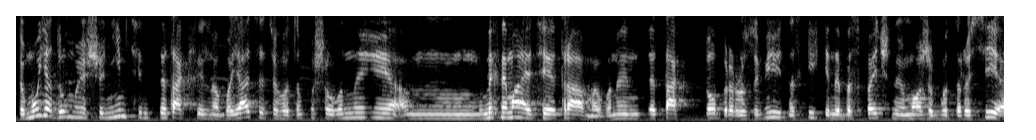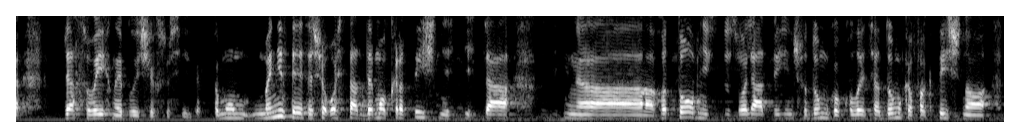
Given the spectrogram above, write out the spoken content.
Тому я думаю, що німці не так сильно бояться цього, тому що вони в них немає цієї травми. Вони не так добре розуміють, наскільки небезпечною може бути Росія для своїх найближчих сусідів. Тому мені здається, що ось ця демократичність і ця е, готовність дозволяти іншу думку, коли ця думка фактично е,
